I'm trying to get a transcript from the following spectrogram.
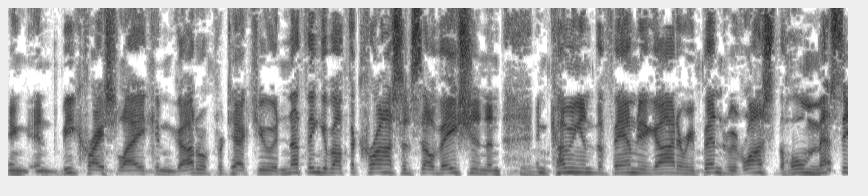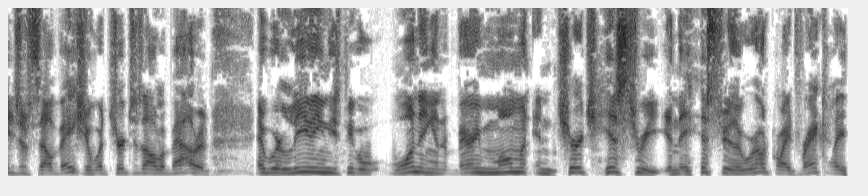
and, and be Christ-like and God will protect you and nothing about the cross and salvation and, mm. and coming into the family of God and repent We've lost the whole message of salvation, what church is all about. And, and we're leaving these people wanting in a very moment in church history, in the history of the world, quite frankly,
